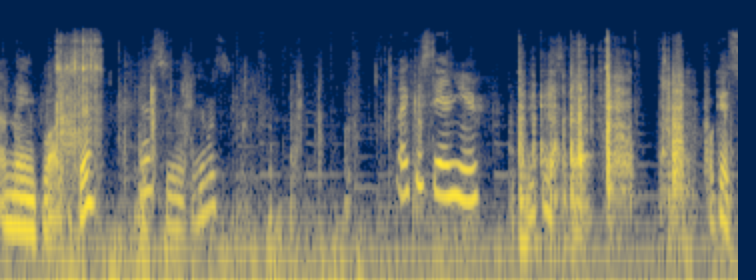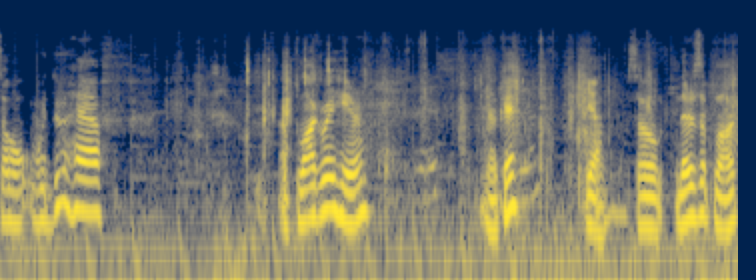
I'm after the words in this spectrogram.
a main plug. Okay? Yes. I can stand here. You can start. Okay, so we do have a plug right here. Okay? Yeah, so there's a plug.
